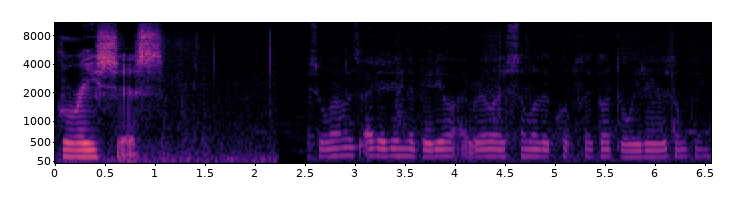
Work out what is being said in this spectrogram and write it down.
gracious. So when I was editing the video, I realized some of the clips like got deleted or something.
